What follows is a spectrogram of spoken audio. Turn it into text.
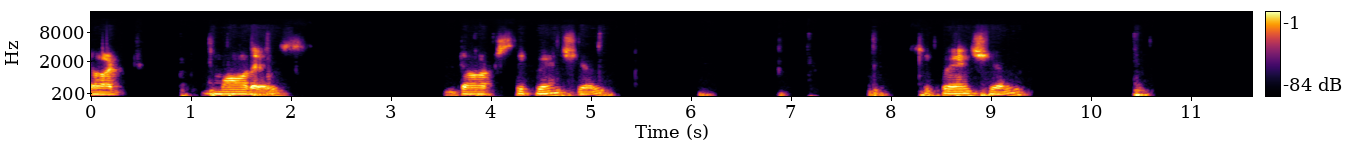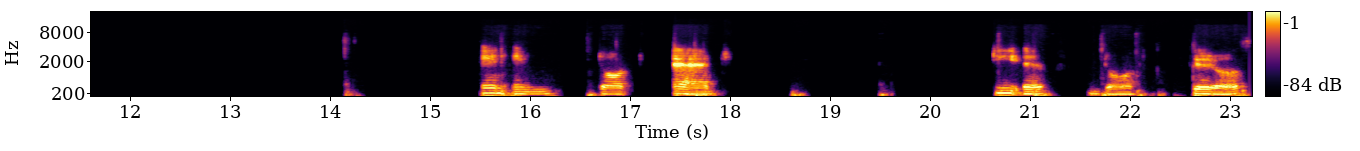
dot models dot sequential sequential nn dot add tf dot keras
